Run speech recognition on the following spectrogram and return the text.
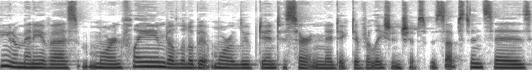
you know, many of us more inflamed, a little bit more looped into certain addictive relationships with substances,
